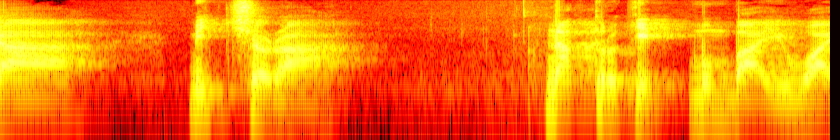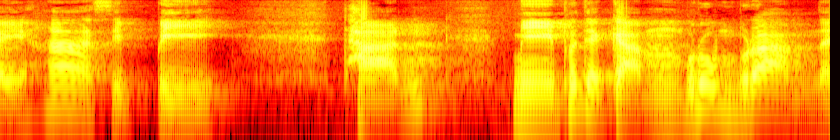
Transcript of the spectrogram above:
กา มิชรา นักธุรกิจมุมไบวัย 50 ปี ฐานมีพฤติกรรมรุ่มร่ามใน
